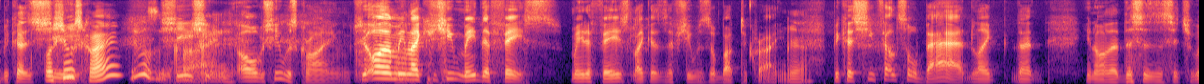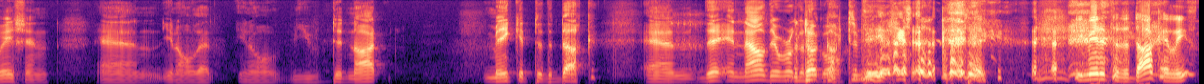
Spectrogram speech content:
because she Well, she was crying. He wasn't she, she crying. oh she was crying. She, oh, I mean, like she made the face, made a face like as if she was about to cry Yeah. because she felt so bad, like that, you know, that this is the situation, and you know that you know you did not make it to the duck, and they and now they were The gonna duck go. got to me. you made it to the dock at least.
